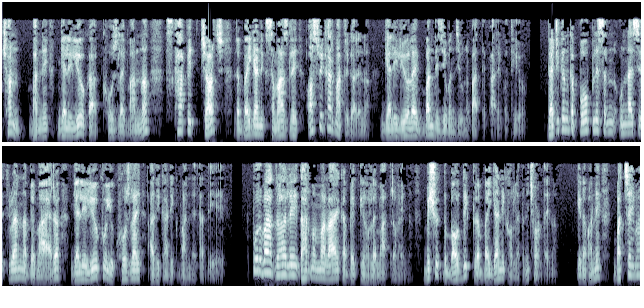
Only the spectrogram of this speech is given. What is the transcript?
छन् भन्ने ग्यालिलियोका खोजलाई मान्न स्थापित चर्च र वैज्ञानिक समाजले अस्वीकार मात्रै गरेन। ग्यालिलियोलाई बन्दी जीवन जिउन बाध्य पारेको थियो। भ्याटिकनका पोपले सन् उन्नाइस सय त्रियानब्बेमा आएर ग्यालिलियोको यो खोजलाई आधिकारिक मान्यता दिए। पूर्वाग्रहले धर्ममा लागेका व्यक्तिहरूलाई मात्र होइन विशुद्ध बौद्धिक र वैज्ञानिकहरूलाई पनि छोड्दैन। किनभने बच्चैमा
